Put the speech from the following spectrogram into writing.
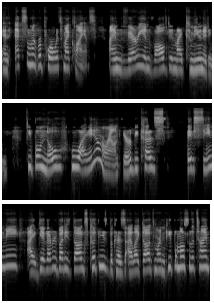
An excellent rapport with my clients. I'm very involved in my community. People know who I am around here because they've seen me. I give everybody's dogs cookies because I like dogs more than people most of the time.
